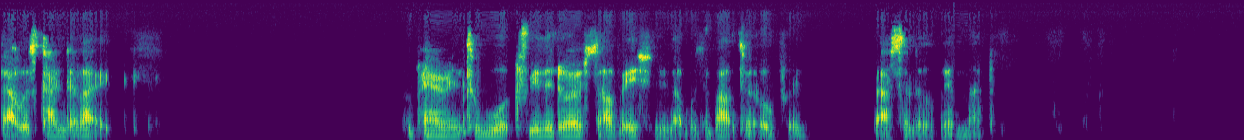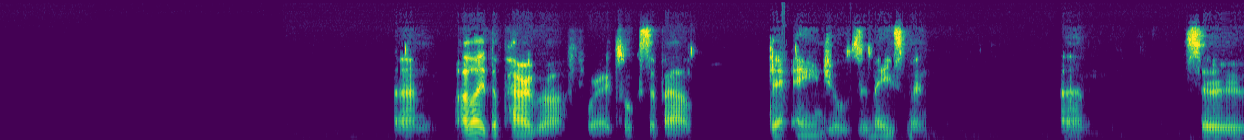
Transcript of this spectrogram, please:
that was kind of like preparing to walk through the door of salvation that was about to open. That's a little bit mad. Um, I like the paragraph where it talks about the angel's amazement. Um, so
